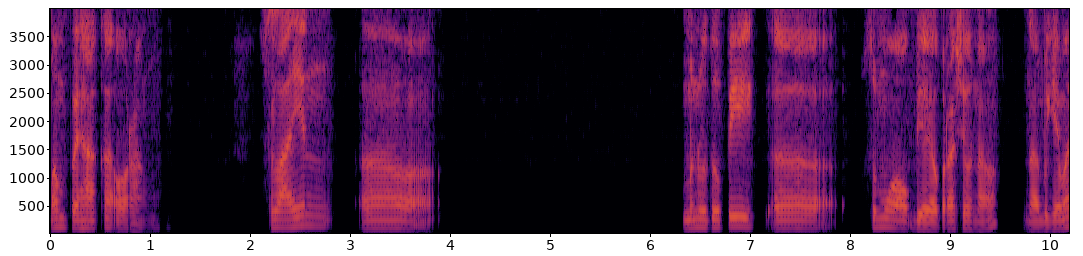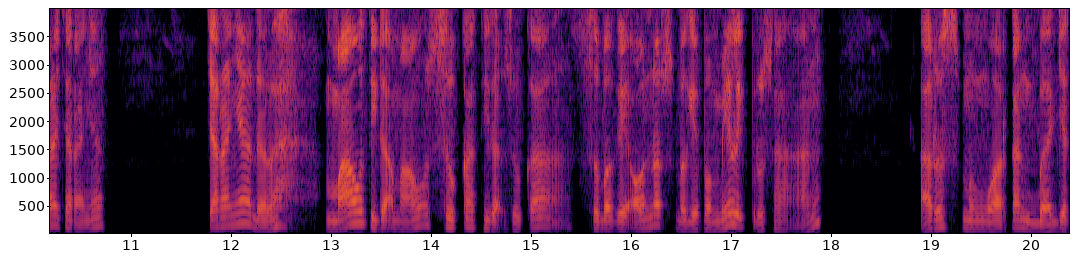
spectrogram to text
mem-PHK orang, selain uh, menutupi uh, semua biaya operasional, nah bagaimana caranya? Caranya adalah mau tidak mau, suka tidak suka, sebagai owner, sebagai pemilik perusahaan harus mengeluarkan budget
